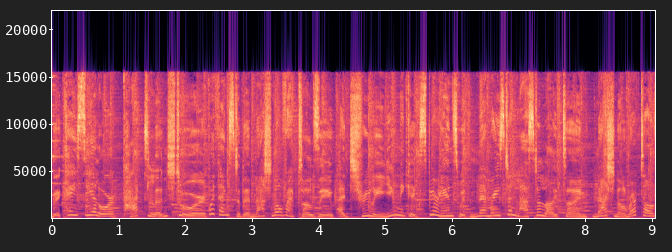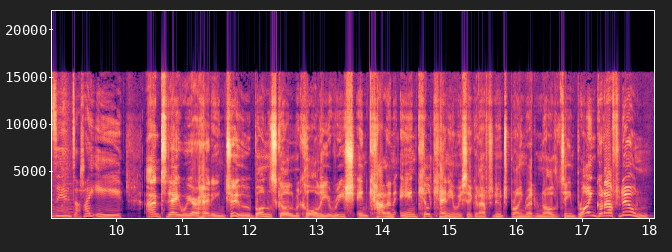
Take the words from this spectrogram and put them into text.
The KCLR Packed Lunch Tour. With thanks to the National Reptile Zoo, a truly unique experience with memories to last a lifetime. NationalReptileZoo.ie. And today we are heading to Bunscoil, McAuley, Rice in Callan, in Kilkenny. We say good afternoon to Brian Redmond and all the team. Brian, good afternoon.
